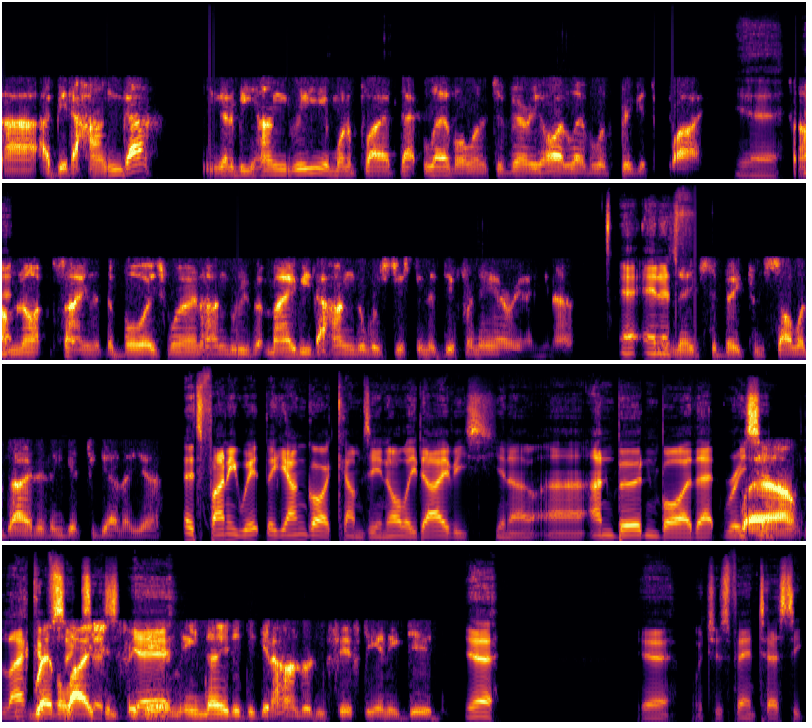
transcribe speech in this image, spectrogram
uh, a bit of hunger. You've got to be hungry and want to play at that level, and it's a very high level of cricket to play. Yeah. I'm not saying that the boys weren't hungry, but maybe the hunger was just in a different area, you know. And, and it needs to be consolidated and get together. Yeah, it's funny. Whit the young guy comes in, Ollie Davies. You know, uh, unburdened by that recent well, lack of success. for yeah. him. He needed to get 150, and he did. Yeah, yeah, which is fantastic.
